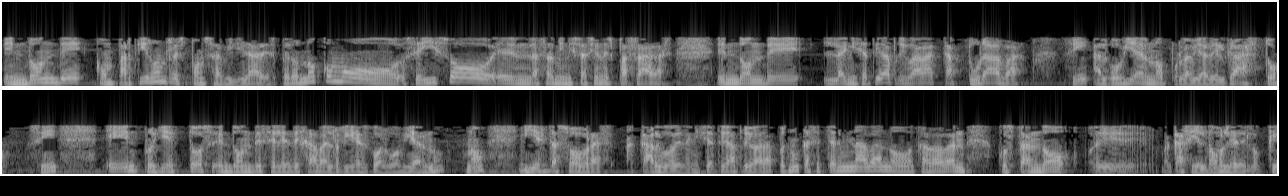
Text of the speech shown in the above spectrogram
en donde compartieron responsabilidades, pero no como se hizo en las administraciones pasadas, en donde la iniciativa privada capturaba ¿sí? al gobierno por la vía del gasto, ¿sí? en proyectos en donde se les dejaba el riesgo al gobierno, ¿no? Y estas obras a cargo de la iniciativa privada, pues nunca se terminaban o acababan costando eh, casi el doble de lo que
